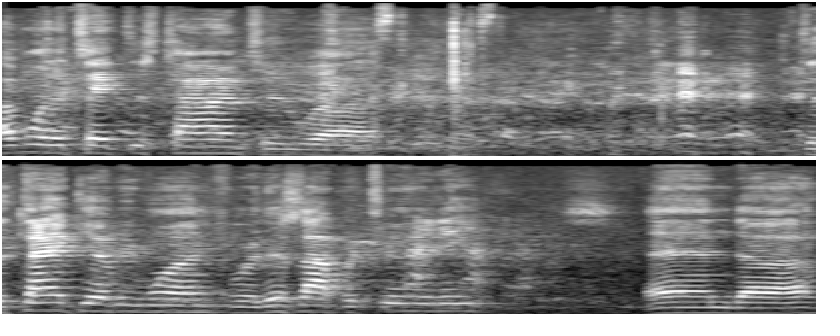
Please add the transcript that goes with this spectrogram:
I want to take this time to uh, to thank everyone for this opportunity, and uh,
